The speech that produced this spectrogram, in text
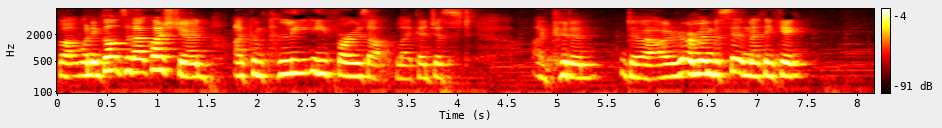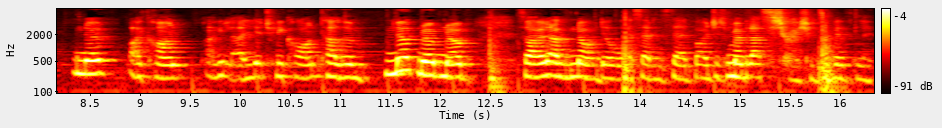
But when it got to that question, I completely froze up. Like I just, I couldn't do it. I I remember sitting there thinking, nope, I can't. I, I literally can't tell him. Nope, nope, nope. So I have no idea what I said instead, but I just remember that situation so vividly.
